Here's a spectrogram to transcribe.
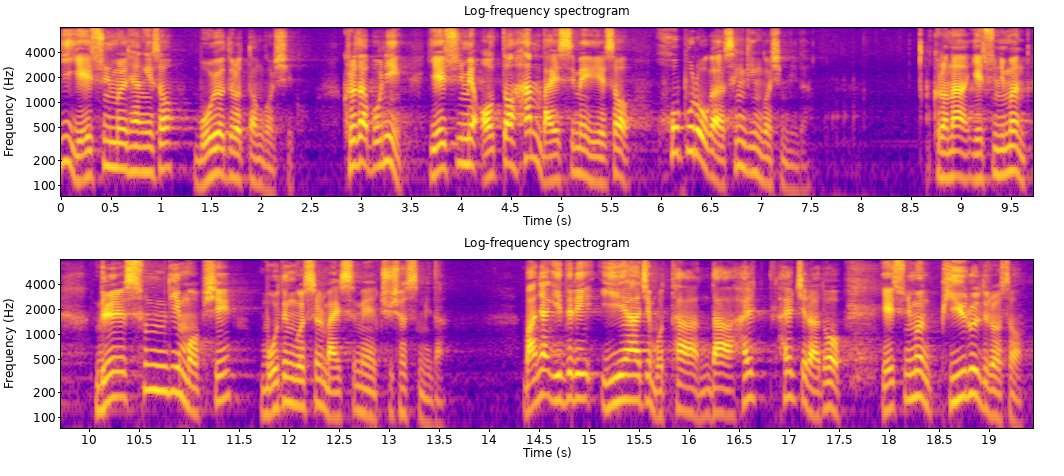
이 예수님을 향해서 모여들었던 것이고 그러다 보니 예수님의 어떠한 말씀에 의해서 호불호가 생긴 것입니다. 그러나 예수님은 늘 숨김없이 모든 것을 말씀해 주셨습니다. 만약 이들이 이해하지 못한다 할지라도 예수님은 비유를 들어서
